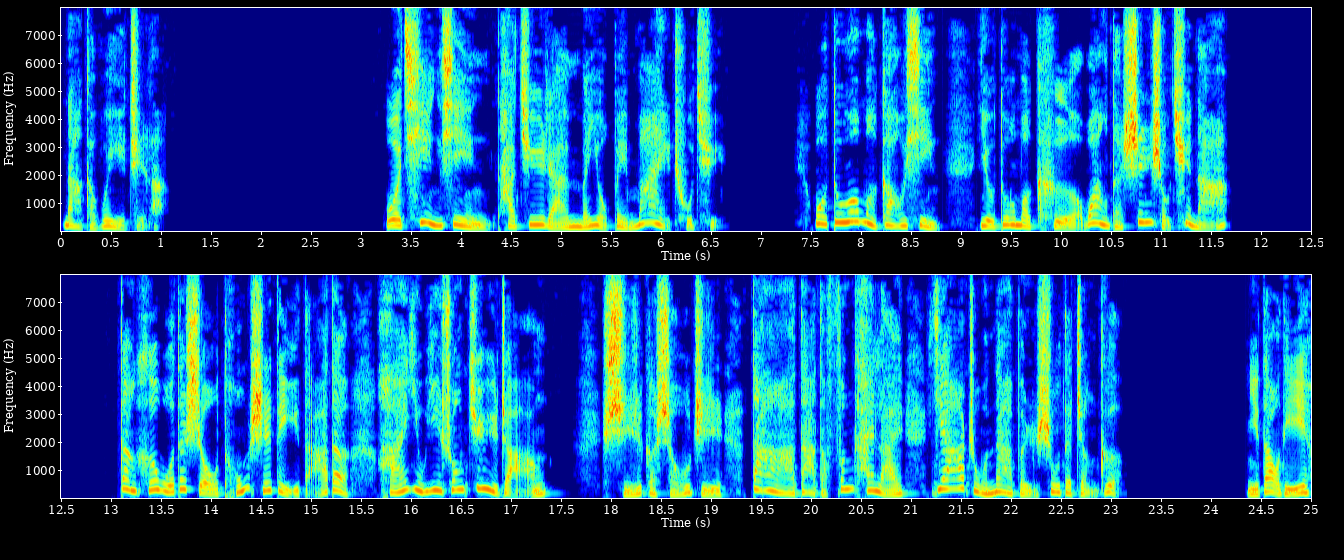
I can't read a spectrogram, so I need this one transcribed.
那个位置了。我庆幸他居然没有被卖出去。我多么高兴，有多么渴望的伸手去拿。但和我的手同时抵达的，还有一双巨掌。十个手指大大的分开来，压住那本书的整个。你到底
